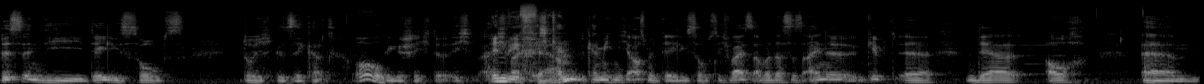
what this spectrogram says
bis in die Daily Soaps durchgesickert, Oh. die Geschichte. Ich, ich, weiß- Inwiefern? ich kenne kenn mich nicht aus mit Daily Soaps. Ich weiß aber, dass es eine gibt, äh, in der auch ähm,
